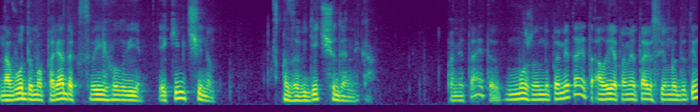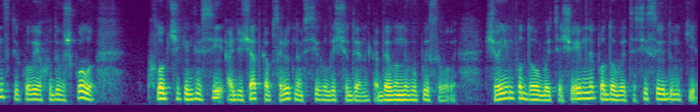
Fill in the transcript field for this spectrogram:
наводимо порядок в своїй голові. Яким чином? Заведіть щоденника. Пам'ятаєте? Може, не пам'ятаєте, але я пам'ятаю в своєму дитинстві, коли я ходив в школу, хлопчики не всі, а дівчатка абсолютно всі вели щоденника, де вони виписували, що їм подобається, що їм не подобається, всі свої думки.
